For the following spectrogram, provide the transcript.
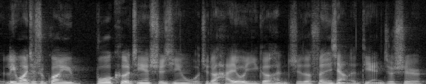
另外就是关于播客这件事情，我觉得还有一个很值得分享的点，就是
